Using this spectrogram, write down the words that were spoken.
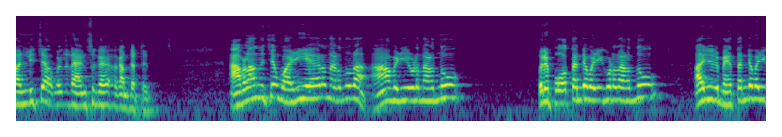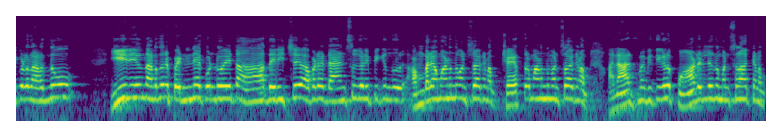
തള്ളിച്ച അവളുടെ ഡാൻസ് കണ്ടിട്ട്. അവളാന്ന് വെച്ചാൽ വഴിയേറെ നടന്നതാ. ആ വഴിയിലൂടെ നടന്നു. ഒരു പോത്തന്റെ വഴി കൂടെ നടന്നു. അതിനൊരു മേത്തന്റെ വഴി കൂടെ നടന്നു. ഈ രീതിയിൽ നടന്നൊരു പെണ്ണിനെ കൊണ്ടുപോയിട്ട് ആദരിച്ച് അവിടെ ഡാൻസ് കളിപ്പിക്കുന്നത് അമ്പലമാണെന്ന് മനസ്സിലാക്കണം ക്ഷേത്രമാണെന്ന് മനസ്സിലാക്കണം അനാത്മവിദ്യകൾ പാടില്ലെന്ന് മനസ്സിലാക്കണം.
